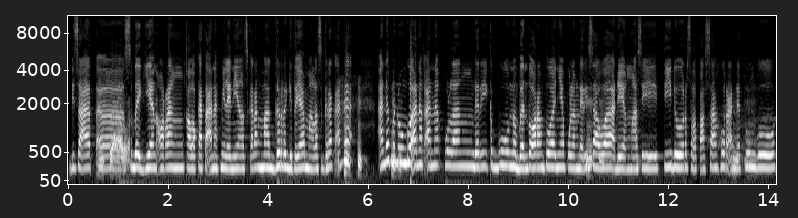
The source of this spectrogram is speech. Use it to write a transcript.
di saat uh, sebagian orang kalau kata anak milenial sekarang mager gitu ya, malas gerak. Anda Anda menunggu anak-anak pulang dari kebun, membantu orang tuanya pulang dari sawah, ada yang masih tidur selepas sahur, Anda tunggu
